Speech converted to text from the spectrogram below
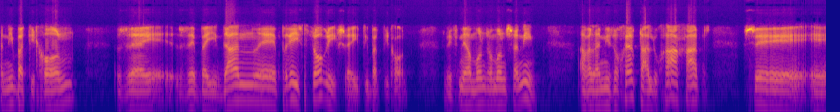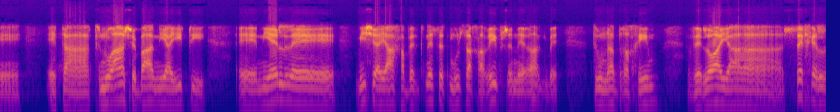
אני בתיכון, זה, זה בעידן אה, פרה-היסטורי שהייתי בתיכון, לפני המון המון שנים. אבל אני זוכר תהלוכה אחת שאת התנועה שבה אני הייתי אה, ניהל אה, מי שהיה חבר כנסת מוסא חריף שנהרג בתאונת דרכים ולא היה שכל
